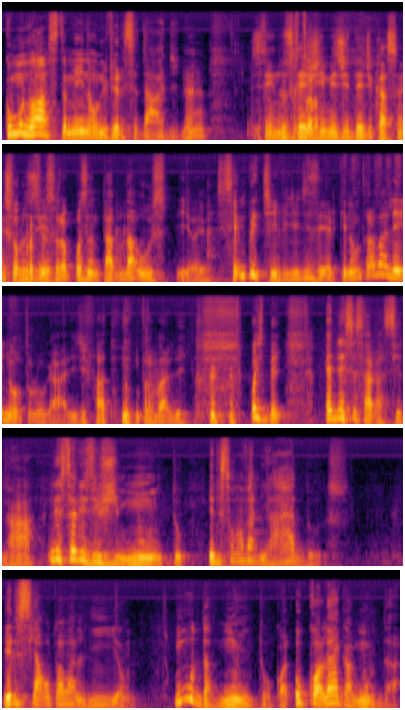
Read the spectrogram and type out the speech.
Como nós também na universidade, né? Sim, nos regimes de dedicação exclusiva. Sou professor aposentado da USP. Eu sempre tive de dizer que não trabalhei em outro lugar, e de fato não trabalhei. pois bem, é necessário assinar, é necessário exigir muito, eles são avaliados, eles se autoavaliam. Muda muito, o colega muda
